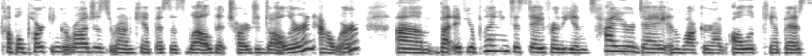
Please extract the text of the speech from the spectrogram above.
couple parking garages around campus as well that charge a dollar an hour. Um, but if you're planning to stay for the entire day and walk around all of campus,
